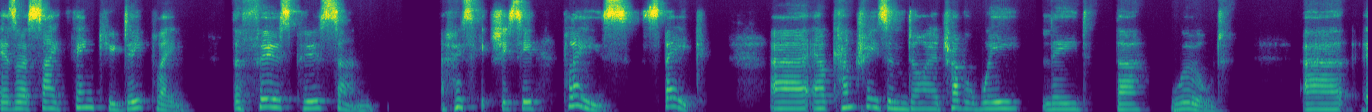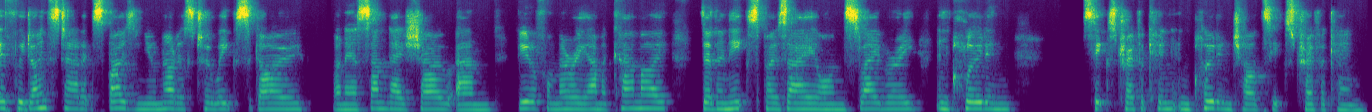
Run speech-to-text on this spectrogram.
As I say, thank you deeply. The first person who's actually said, please speak. Uh, our country's in dire trouble. We lead the world. Uh, if we don't start exposing, you'll notice two weeks ago on our Sunday show, um, beautiful Miriama Kamo did an expose on slavery, including sex trafficking, including child sex trafficking.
